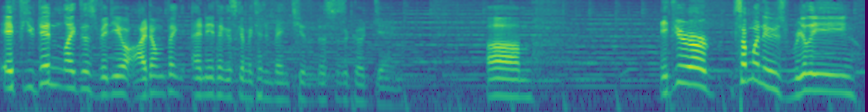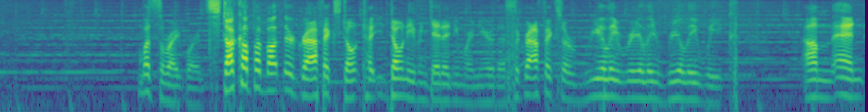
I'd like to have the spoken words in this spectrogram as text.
If you didn't like this video, I don't think anything is to convince you that this is a good game. Um, if you're someone who's really what's the right word? Stuck up about their graphics. Don't t- don't even get anywhere near this. The graphics are really, really, really weak. Um, and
